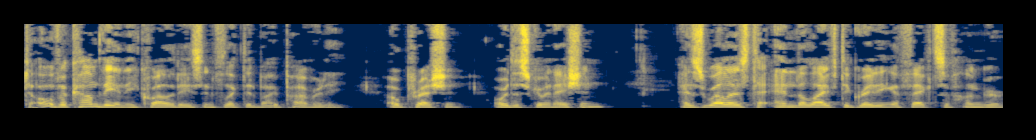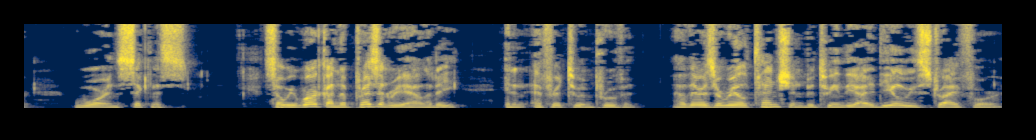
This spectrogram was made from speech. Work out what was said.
to overcome the inequalities inflicted by poverty, oppression, or discrimination, as well as to end the life degrading effects of hunger, war, and sickness. So we work on the present reality in an effort to improve it. Now, there is a real tension between the ideal we strive for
